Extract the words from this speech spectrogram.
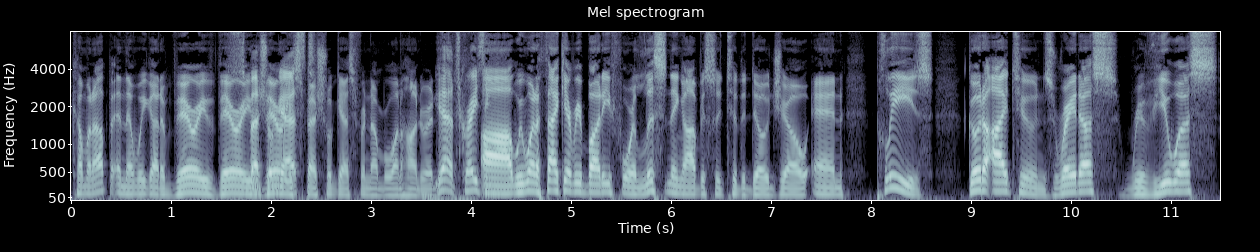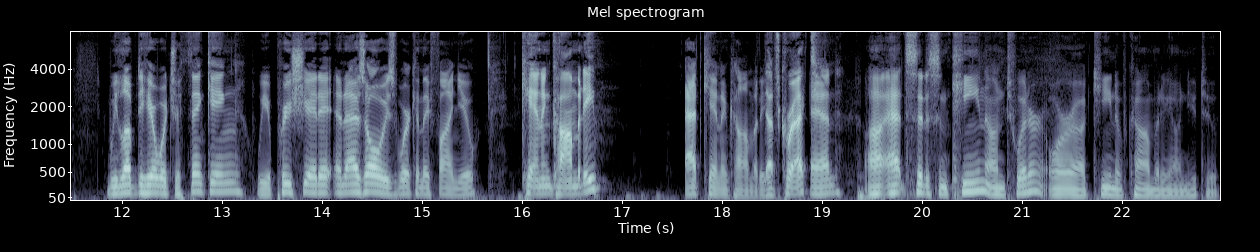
coming up, and then we got a very, very, Special very guest. special guest for number 100. Yeah, it's crazy. Uh, we want to thank everybody for listening, obviously, to the dojo, and please go to iTunes, rate us, review us. We love to hear what you're thinking. We appreciate it. And as always, where can they find you? Cannon Comedy. At Cannon Comedy. That's correct. And uh, at Citizen Keen on Twitter or uh, Keen of Comedy on YouTube.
